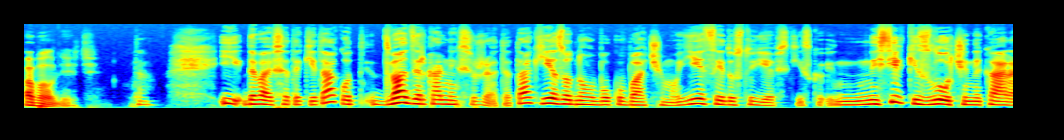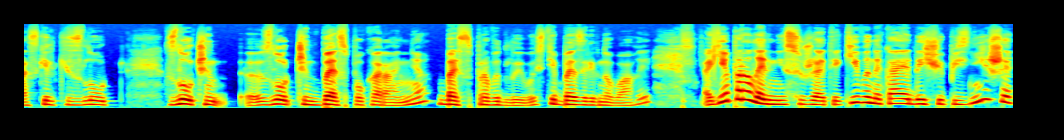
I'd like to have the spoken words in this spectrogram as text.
Обалдеть. Так. І давай все-таки так, от два дзеркальних сюжети. Так, Є з одного боку, бачимо, є цей Достоєвський, не стільки злочин і кара, скільки злочин злочин е, злочин без покарання, без справедливості, без рівноваги. А є паралельний сюжет, який виникає дещо пізніше,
